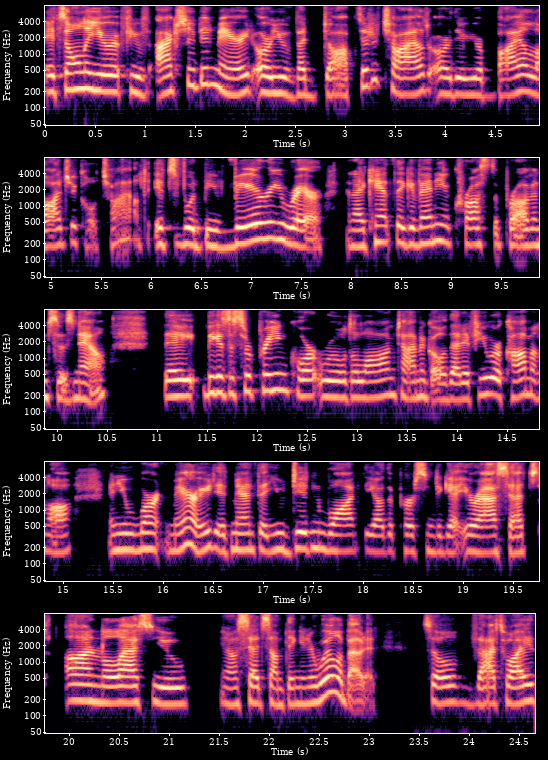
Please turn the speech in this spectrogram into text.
It's only you if you've actually been married or you've adopted a child or they're your biological child. It would be very rare. And I can't think of any across the provinces now. They because the Supreme Court ruled a long time ago that if you were common law and you weren't married, it meant that you didn't want the other person to get your assets unless you, you know, said something in your will about it. So that's why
